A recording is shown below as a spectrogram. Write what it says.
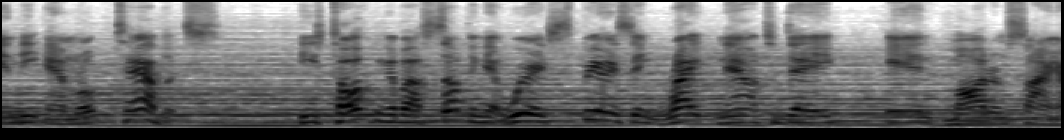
in the Emerald Tablets. He's talking about something that we're experiencing right now today in modern science.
